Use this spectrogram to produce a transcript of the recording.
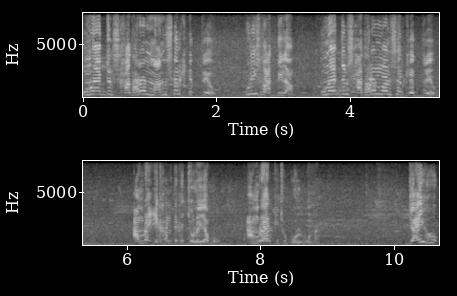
কোনো একজন সাধারণ মানুষের ক্ষেত্রেও পুলিশ বাদ দিলাম কোনো একজন সাধারণ মানুষের ক্ষেত্রেও আমরা এখান থেকে চলে যাব আমরা আর কিছু বলব না। যাই হোক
